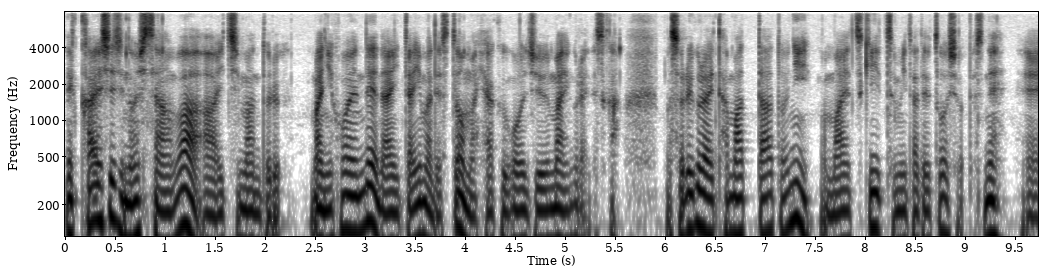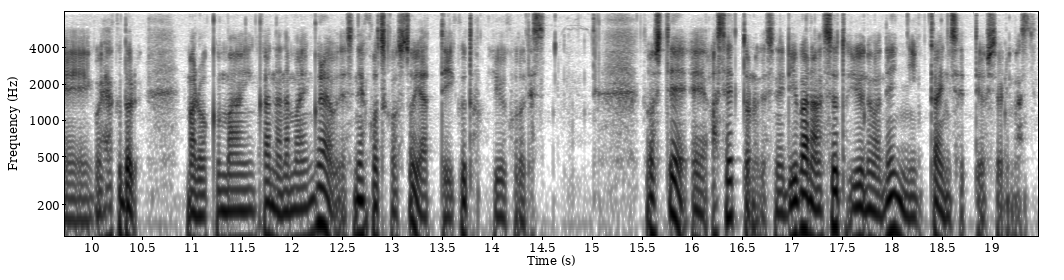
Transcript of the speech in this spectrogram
で開始時の資産は1万ドル。まあ、日本円で大体今ですとま150万円ぐらいですか、それぐらい貯まった後に毎月積み立て投資をですね、えー500ドル、まあ、6万円か7万円ぐらいをですねコツコツとやっていくということです。そして、えアセットのですね、リバランスというのは年に1回に設定をしております。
